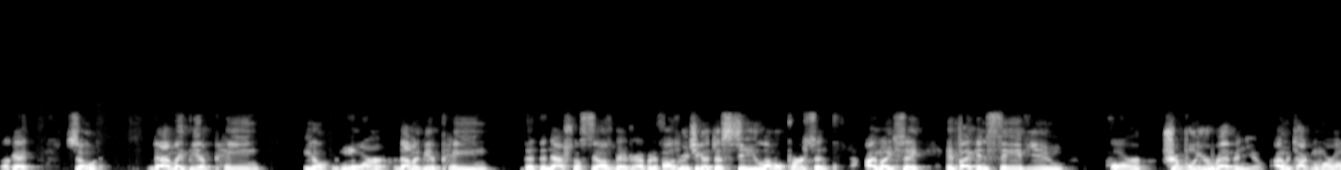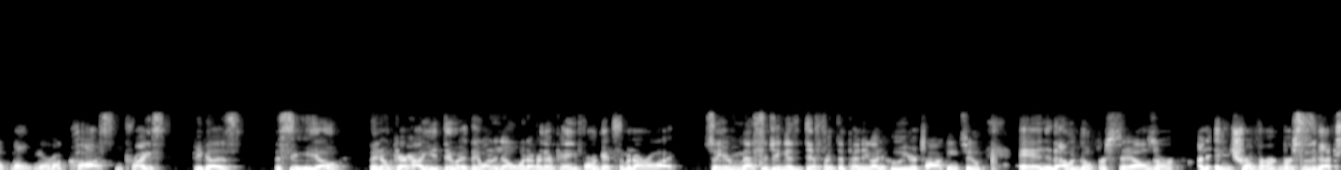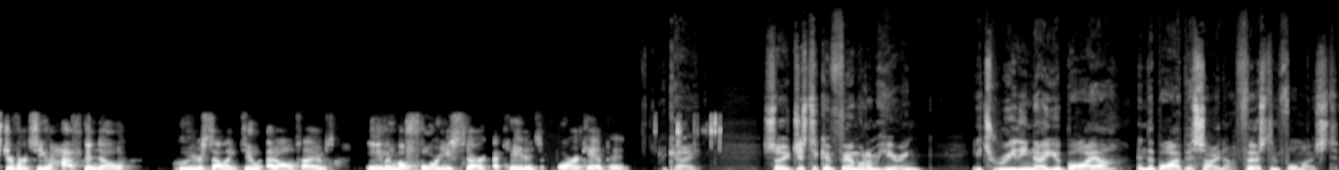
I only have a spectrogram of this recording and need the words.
Okay. So that might be a pain, you know, more, that might be a pain that the national sales manager had. But if I was reaching out to a C level person, I might say, if I can save you or triple your revenue, I would talk more about, more about cost and price because the CEO, they don't care how you do it. They want to know whatever they're paying for gets them an ROI. So your messaging is different depending on who you're talking to. And that would go for sales or an introvert versus an extrovert. So you have to know who you're selling to at all times, even before you start a cadence or a campaign. Okay. So just to confirm what I'm hearing, it's really know your buyer and the buyer persona first and foremost.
